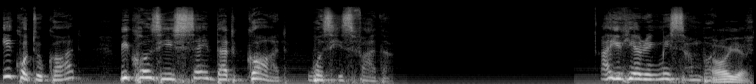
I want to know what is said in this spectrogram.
equal to God? Because he said that God was his father. Are you hearing me, somebody? Oh yes.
